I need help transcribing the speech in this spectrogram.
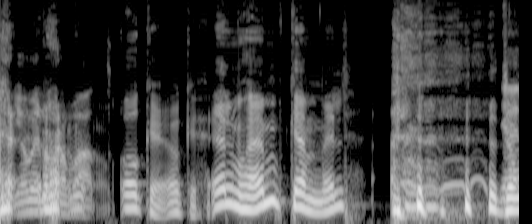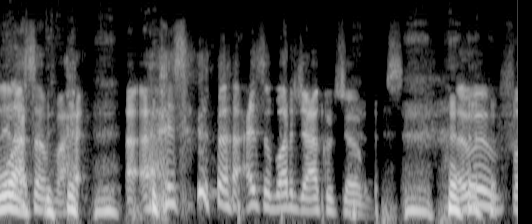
يومين ورا بعض. okay okay. المهم كمل. يعني للأسف أحس أحس برجع أكل شامبوس المهم ف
